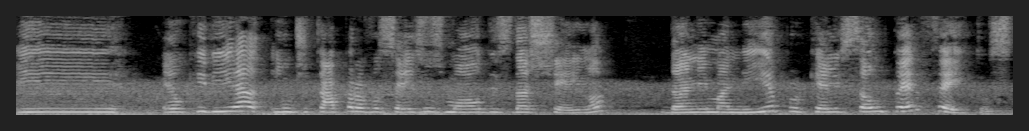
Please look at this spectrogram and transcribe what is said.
e eu queria indicar para vocês os moldes da Sheila, da Animania, porque eles são perfeitos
